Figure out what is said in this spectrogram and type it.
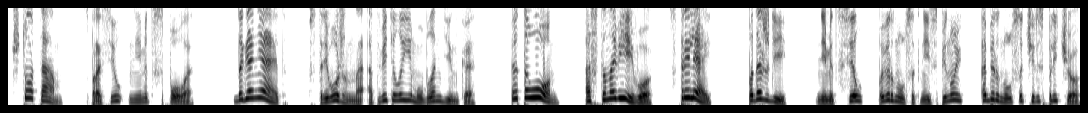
«Что там?» — спросил немец с пола. «Догоняет!» — встревоженно ответила ему блондинка. «Это он! Останови его! Стреляй! «Подожди!» Немец сел, повернулся к ней спиной, обернулся через плечо.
